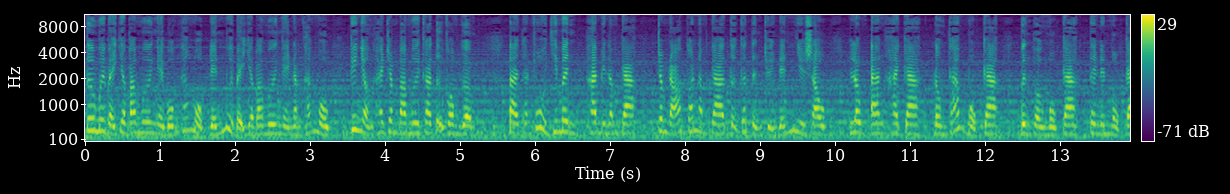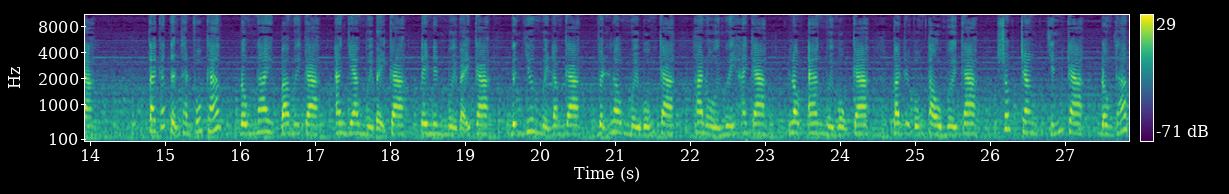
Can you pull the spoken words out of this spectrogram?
Từ 17 giờ 30 ngày 4 tháng 1 đến 17 giờ 30 ngày 5 tháng 1, ghi nhận 230 ca tử vong gồm Tại thành phố Hồ Chí Minh 25 ca, trong đó có 5 ca từ các tỉnh chuyển đến như sau: Long An 2 ca, Đồng Tháp 1 ca, Bình Thuận 1 ca, Tây Ninh 1 ca. Tại các tỉnh thành phố khác, Đồng Nai 30 ca, An Giang 17 ca, Tây Ninh 17 ca, Bình Dương 15 ca, Vĩnh Long 14 ca, Hà Nội 12 ca, Long An 11 ca, Bà Rịa Vũng Tàu 10 ca, Sóc Trăng 9 ca, Đồng Tháp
